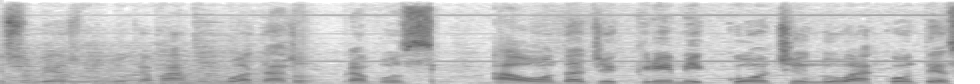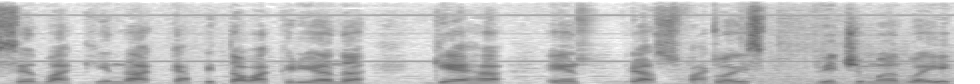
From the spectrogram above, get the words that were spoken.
Isso mesmo, Dudu Camargo, boa tarde para você. A onda de crime continua acontecendo aqui na capital acriana. Guerra entre as facções, vitimando aí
